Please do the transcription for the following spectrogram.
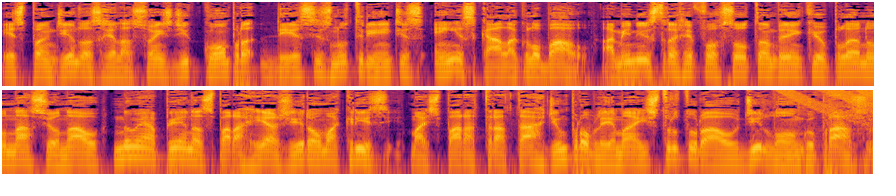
expandindo as relações de compra compra desses nutrientes em escala global. A ministra reforçou também que o Plano Nacional não é apenas para reagir a uma crise, mas para tratar de um problema estrutural de longo prazo.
